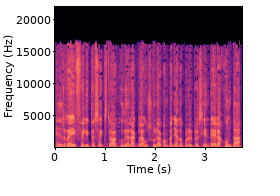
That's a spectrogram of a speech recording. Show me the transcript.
El rey Felipe VI acude a la clausura acompañado por el presidente de la Junta.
